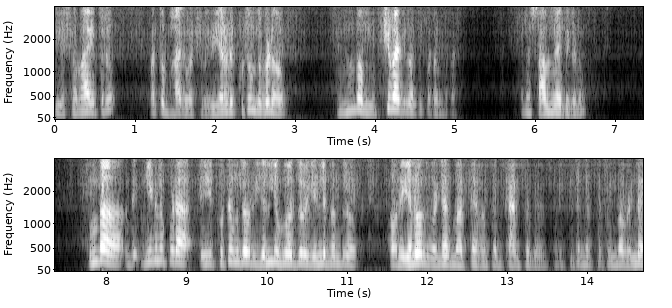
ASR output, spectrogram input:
ಈ ಸಭಾಯಿತರು ಮತ್ತು ಭಾಗವತರು, ಈ ಎರಡು ಕುಟುಂಬಗಳು ತುಂಬಾ ಮುಖ್ಯವಾಗಿರುವಂತ ಕುಟುಂಬಗಳು. ಅಂದ್ರೆ ಸಾಮ್ವೇದಿಗಳು. ತುಂಬಾ ಈಗಲೂ ಕೂಡ ಈ ಕುಟುಂಬದವರು ಎಲ್ಲಿ ಹೋದ್ರು, ಎಲ್ಲಿ ಬಂದ್ರು ಅವ್ರು ಏನೋ ಒಂದು ಒಳ್ಳೇದು ಮಾಡ್ತಾ ಇರುವಂತದ್ದು ಕಾಣ್ತದೆ. ಕುಟುಂಬಕ್ಕೆ ತುಂಬಾ ಒಳ್ಳೆ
